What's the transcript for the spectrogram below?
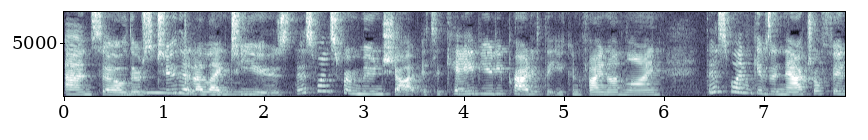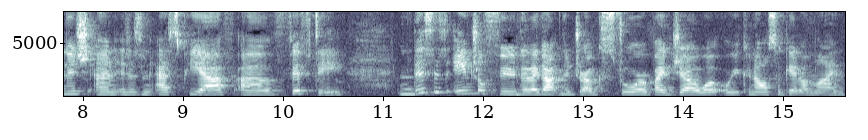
And so there's two that I like to use. This one's from Moonshot. It's a K beauty product that you can find online. This one gives a natural finish and it is an SPF of 50. And This is Angel Food that I got in the drugstore by Joah, or you can also get online.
